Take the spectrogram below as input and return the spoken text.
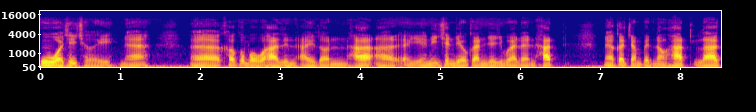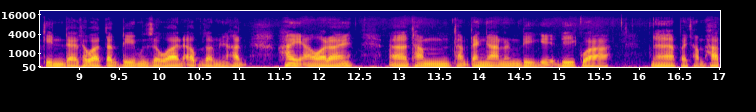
กลัวเฉยๆนะเเขาก็บอกว่าฮาดินไอดอนฮาอย่างนี้เช่นเดียวกันอย่าจิบาดันฮัดนะก็จำเป็นต้องฮัดลากิน แต่ถ้าว่าตักดีมุสวานอับดอนเนี่ยฮัดให้เอาอะไรทำทำแต่งงานนั้นดีดีกว่านะไปทำฮัด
